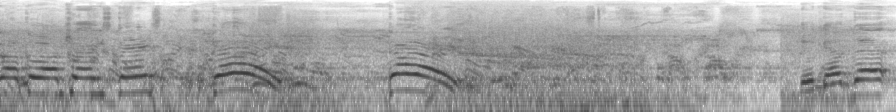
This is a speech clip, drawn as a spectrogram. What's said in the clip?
Goku, I'm trying stay. Die! Die! You got that?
